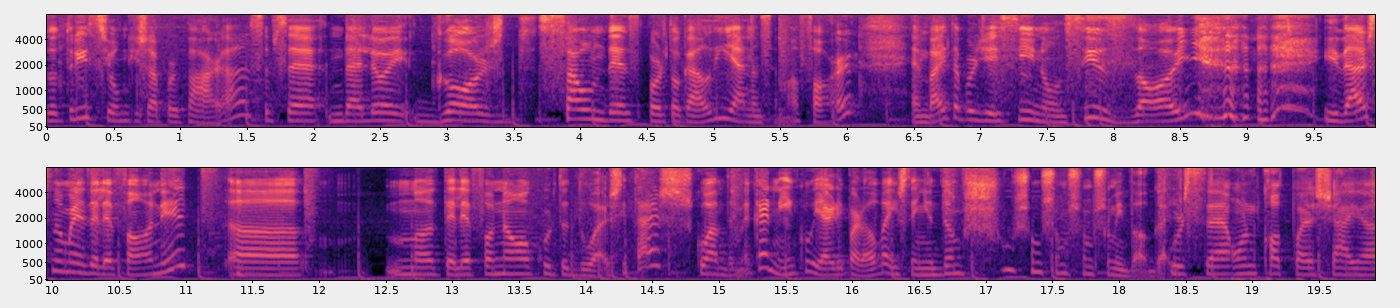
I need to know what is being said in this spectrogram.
zotrisë që un kisha përpara, sepse ndaloj gozhd sa u ndez portokallia në semafor. E mbajta përgjegjësinë unë si zonjë. I dhash numrin e telefonit, ë uh, më telefono kur të duash. I thash, shkuam te mekaniku, ja riparova, ishte një dëm shumë shumë shumë shumë shumë i vogël. Kurse un kot po e shaj uh,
